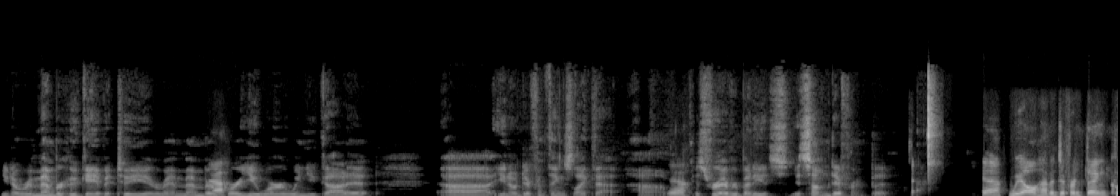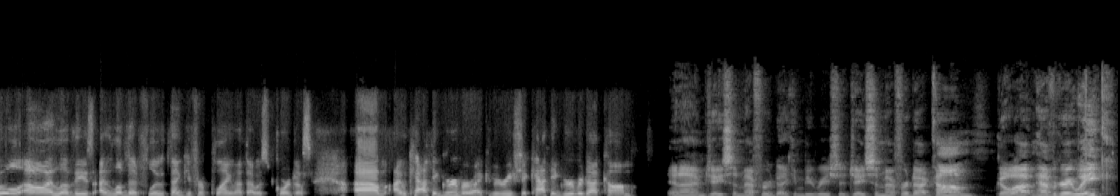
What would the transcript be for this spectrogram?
you know remember who gave it to you remember Yeah. where you were when you got it uh, you know different things like that um, Yeah. because for everybody it's it's something different but yeah, Yeah. we all have a different thing. Cool. Oh, I love these. I love that flute. Thank you for playing that. That was gorgeous. Um, I'm Kathy Gruber. I can be reached at kathygruber.com. and i'm jason mefford i can be reached at jasonmefford.com go out and have a great week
